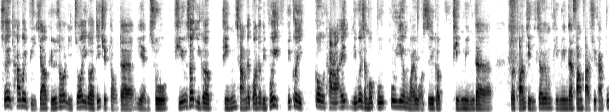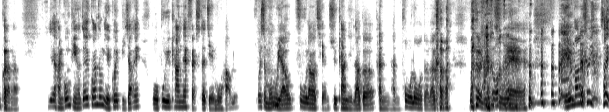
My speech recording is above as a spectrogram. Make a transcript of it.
所以他会比较，比如说你做一个 digital 的演出，比如说一个平常的观众，你不会你可以够他，哎，你为什么不不认为我是一个平民的的团体，你就用平民的方法去看？不可能啊！也很公平啊，这些观众也会比较，哎，我不如看 Netflix 的节目好了。为什么我要付那个钱去看你那个很很破落的那个 那个演出呢？明白？所以，所以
